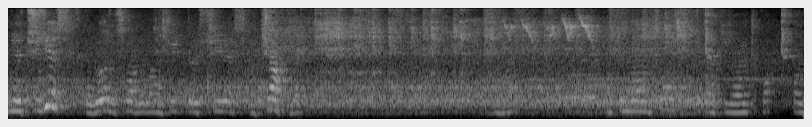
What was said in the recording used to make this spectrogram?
Nie 30, dobra, słabo não 30, to jest 30, ciapek. Dobra. A tu mam coś, czekajcie, mam tylko, oj.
